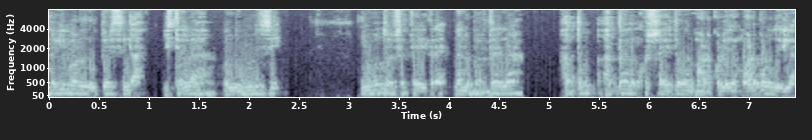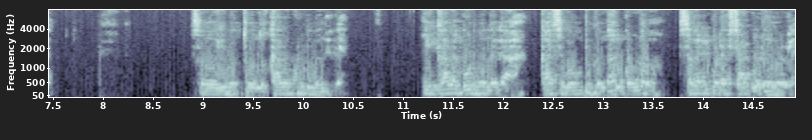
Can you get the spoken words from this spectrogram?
ತೆಗಿಬಾರ್ದ ಉದ್ದೇಶದಿಂದ ಇಷ್ಟೆಲ್ಲ ಒಂದು ಉಳಿಸಿ, ಇವತ್ತು ವರ್ಷ ತೆಗೆದ್ರೆ ನನ್ನ ಬರ್ತೇನ ಹತ್ತು, ಹದಿನಾಲ್ಕು ವರ್ಷ ಆಯ್ತು, ನಾನು ಮಾಡ್ಕೊಳ್ಳಿ ಮಾಡ್ಕೊಳ್ಳೋದಿಲ್ಲ ಸೊ ಇವತ್ತು ಒಂದು ಕಾಲ ಕೂಡಿ ಬಂದಿದೆ. ಈ ಕಾಲ ಕೂಡಿ ಬಂದಾಗ ಕಾಶಿಗೆ ಹೋಗ್ಬೇಕು ಅಂತ ಅನ್ಕೊಂಡು ಸೆಲೆಕ್ಟ್ ಮಾಡಕ್ ಸ್ಟಾರ್ಟ್ ಮಾಡಿದ್ರು ಅವ್ರಿಗೆ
